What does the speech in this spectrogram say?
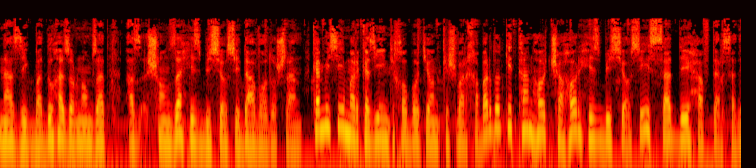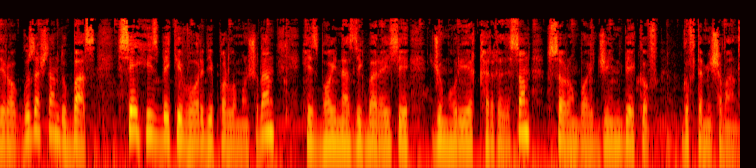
نزدیک به 2000 نامزد از 16 حزب سیاسی دعوا داشتند. کمیسی مرکزی انتخابات آن کشور خبر داد که تنها چهار حزب سیاسی صد 7 درصدی را گذشتند و بس سه حزبی که وارد پارلمان شدند. حزب‌های نزدیک به رئیس جمهوری قرغیزستان سورانبای جینبیکوف گفته می شوند.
